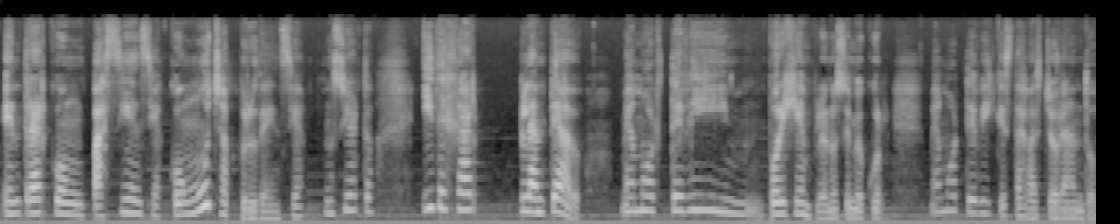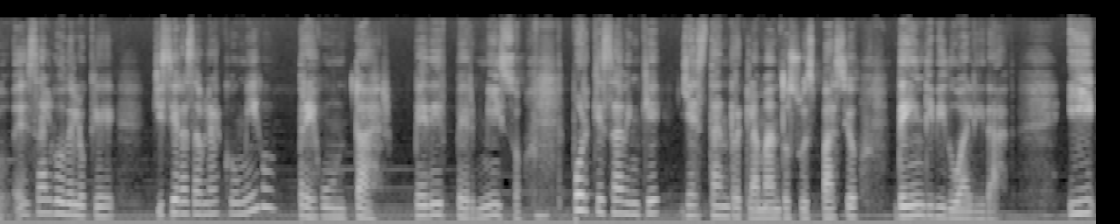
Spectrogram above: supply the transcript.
entrar con paciencia, con mucha prudencia, ¿no es cierto? Y dejar planteado mi amor, te vi, por ejemplo, no se me ocurre, mi amor, te vi que estabas llorando. ¿Es algo de lo que quisieras hablar conmigo? Preguntar, pedir permiso, porque saben que ya están reclamando su espacio de individualidad. Y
